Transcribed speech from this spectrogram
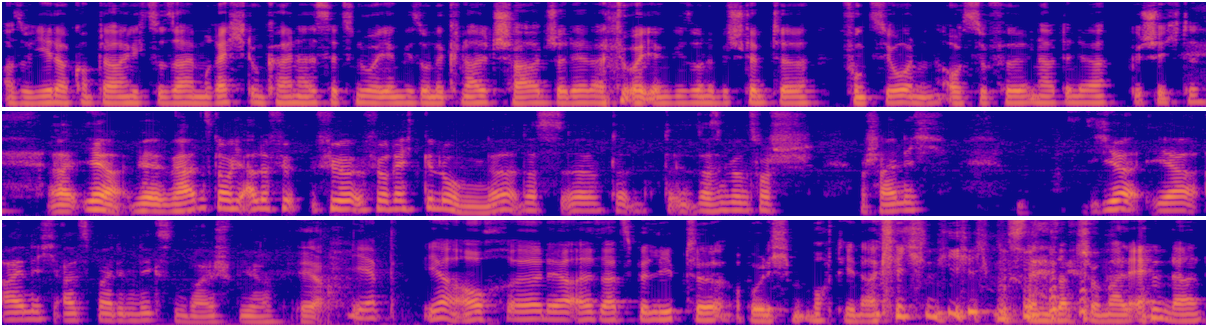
also jeder kommt da eigentlich zu seinem Recht und keiner ist jetzt nur irgendwie so eine Knallcharge, der da nur irgendwie so eine bestimmte Funktion auszufüllen hat in der Geschichte. Äh, ja, wir, wir halten es, glaube ich, alle für, für, für recht gelungen. Ne? Das, äh, da, da sind wir uns wahrscheinlich hier eher einig als bei dem nächsten Beispiel. Ja. Yep. Ja, auch äh, der allseits beliebte, obwohl ich mochte ihn eigentlich nie, ich muss den Satz schon mal ändern.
